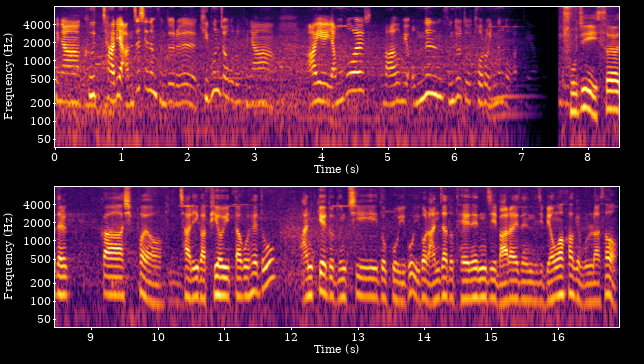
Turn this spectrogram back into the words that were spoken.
그냥 그 자리에 앉으시는 분들은 기본적으로 그냥 아예 양보할 마음이 없는 분들도 더러 있는 것 같아요. 굳이 있어야 될까 싶어요. 자리가 비어 있다고 해도 앉게도 눈치도 보이고 이걸 앉아도 되는지 말아야 되는지 명확하게 몰라서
